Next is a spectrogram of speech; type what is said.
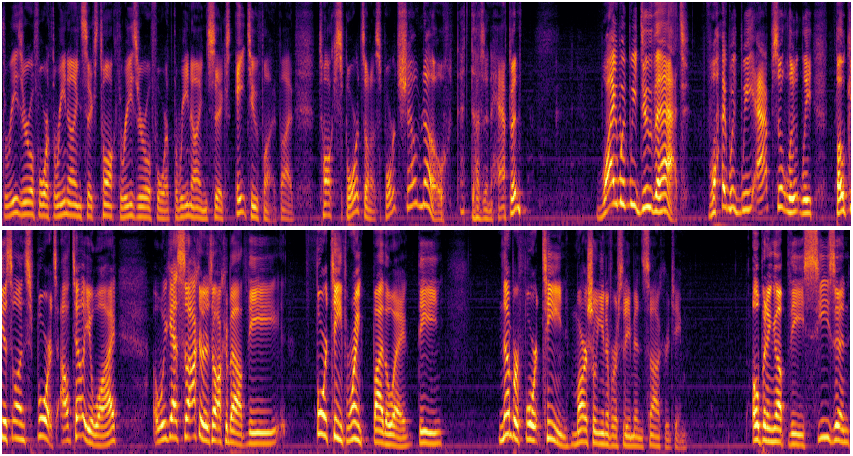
304 396 Talk 304 396 8255. Talk sports on a sports show? No, that doesn't happen. Why would we do that? Why would we absolutely focus on sports? I'll tell you why. We got soccer to talk about. The 14th ranked, by the way, the number 14 Marshall University men's soccer team. Opening up the season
